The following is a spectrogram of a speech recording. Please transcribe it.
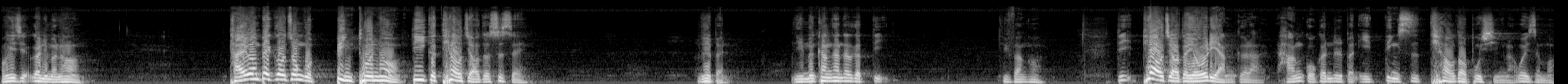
我跟你讲，问你们哈。台湾被中国并吞哦，第一个跳脚的是谁？日本。你们看看那个地地方哈，第跳脚的有两个啦，韩国跟日本一定是跳到不行了。为什么？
